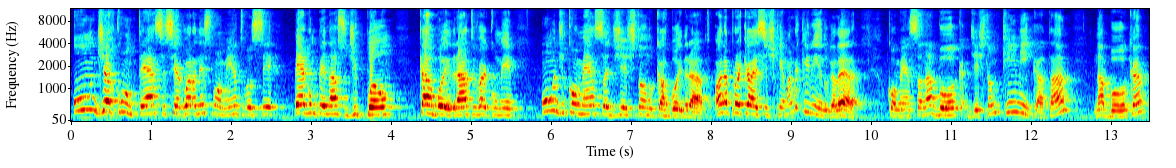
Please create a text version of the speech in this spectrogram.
Onde acontece se agora nesse momento você pega um pedaço de pão, carboidrato e vai comer? Onde começa a digestão do carboidrato? Olha para cá esse esquema, olha que lindo, galera. Começa na boca, digestão química, tá? Na boca,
